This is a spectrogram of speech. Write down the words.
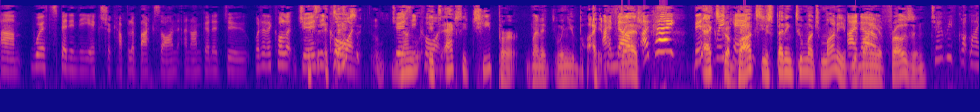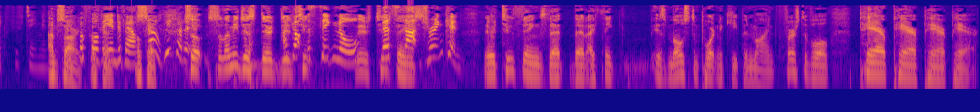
Um, worth spending the extra couple of bucks on, and I'm going to do what do they call it? Jersey It's corn. actually- Jersey corn. It's actually cheaper when it when you buy it fresh. I know. fresh. Okay, this Extra weekend, bucks. You're spending too much money if I you're buying it frozen. Joe, we've got like 15 minutes I'm sorry. before okay. the end of our okay. show. We've got to. So so let me just there. I got two, the signal. there's two Let's things. start drinking. there are two things that, that I think is most important to keep in mind. First of all, pair, pair, pair, pair.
